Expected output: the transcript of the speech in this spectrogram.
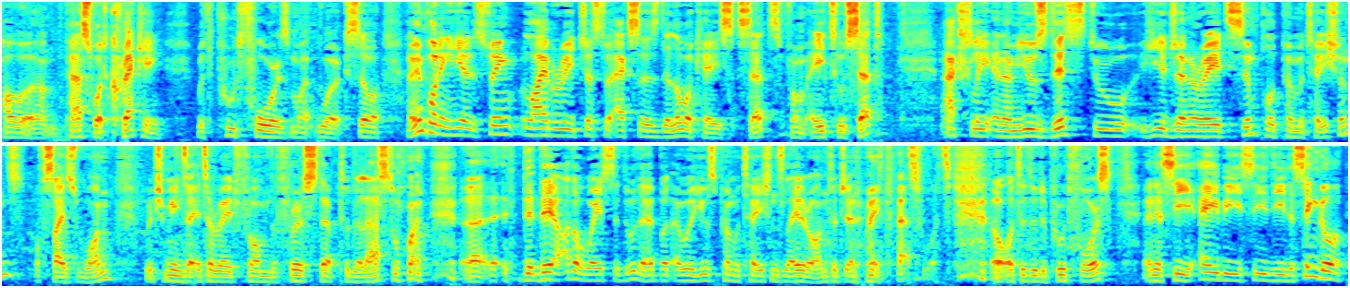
how um, password cracking with brute force might work. So I'm importing here the string library just to access the lowercase sets from A to Z actually, and I'm use this to here generate simple permutations of size one, which means I iterate from the first step to the last one. Uh, there are other ways to do that, but I will use permutations later on to generate passwords uh, or to do the brute force. And you see A, B, C, D, the single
